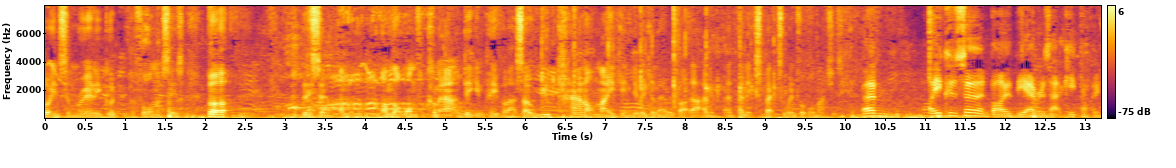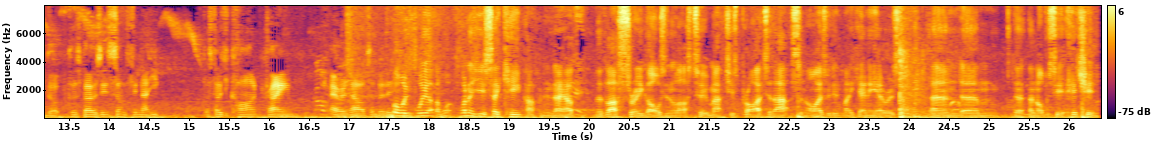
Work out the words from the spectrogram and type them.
put in some really good performances. But listen, I'm, I'm, not one for coming out and digging people out. So you cannot make individual errors like that and, and, and expect to win football matches. Um, are you concerned by the errors that keep popping up? Because I suppose it's something that you, I suppose you can't frame errors out of somebody. Well, we, we, when you say keep happening, they have the last three goals in the last two matches. Prior to that, St Ives we didn't make any errors, and um, and obviously at Hitchin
